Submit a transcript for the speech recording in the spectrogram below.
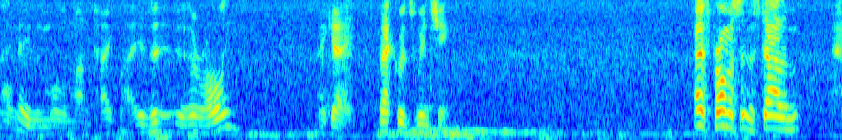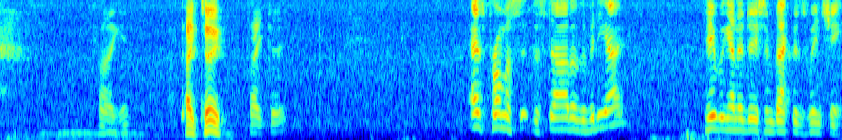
I need more than one take, mate. Is it, is it rolling? Okay, backwards winching. As promised at the start of the... Try again. Take two. Take two. As promised at the start of the video, here we're going to do some backwards winching.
